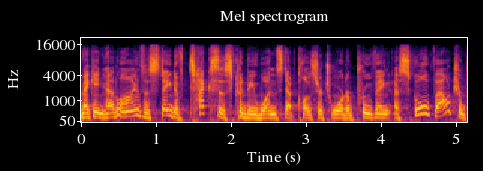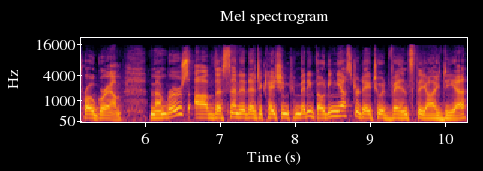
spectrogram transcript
Making headlines, the state of Texas could be one step closer toward approving a school voucher program. Members of the Senate Education Committee voting yesterday to advance the idea.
